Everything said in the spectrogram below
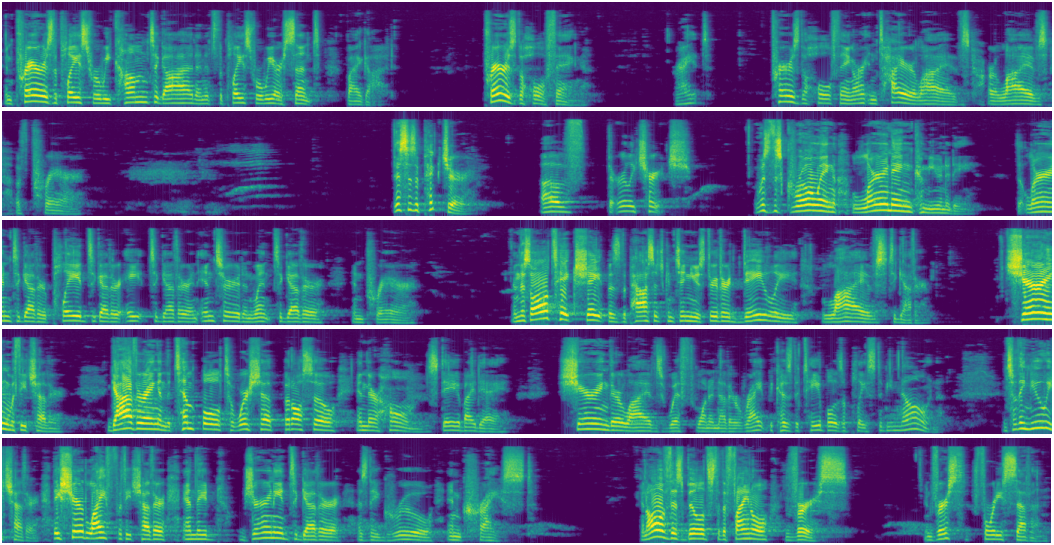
And prayer is the place where we come to God, and it's the place where we are sent by God. Prayer is the whole thing, right? Prayer is the whole thing. Our entire lives are lives of prayer. This is a picture of the early church. It was this growing, learning community that learned together, played together, ate together, and entered and went together in prayer. And this all takes shape as the passage continues through their daily lives together, sharing with each other, gathering in the temple to worship, but also in their homes day by day, sharing their lives with one another, right? Because the table is a place to be known. And so they knew each other. They shared life with each other and they journeyed together as they grew in Christ. And all of this builds to the final verse. In verse 47,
